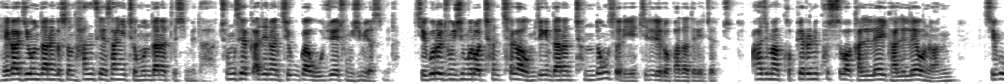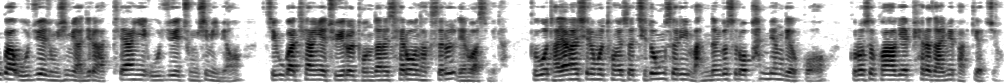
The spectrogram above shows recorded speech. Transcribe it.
해가 기운다는 것은 한 세상이 저문다는 뜻입니다 중세까지는 지구가 우주의 중심이었습니다 지구를 중심으로 천체가 움직인다는 천동설이 진리로 받아들여졌죠 하지만 코페르니쿠스와 갈릴레이 갈릴레오는 지구가 우주의 중심이 아니라 태양이 우주의 중심이며 지구가 태양의 주위를 돈다는 새로운 학설을 내놓았습니다. 그 후 다양한 실험을 통해서 지동설이 맞는 것으로 판명되었고 그로서 과학의 패러다임이 바뀌었죠.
